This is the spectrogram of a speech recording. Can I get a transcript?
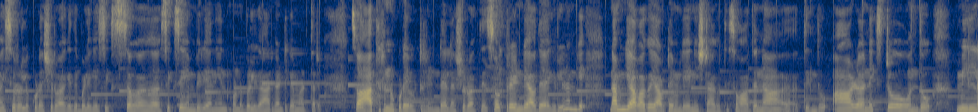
ಮೈಸೂರಲ್ಲೂ ಕೂಡ ಶುರುವಾಗಿದೆ. ಬೆಳಗ್ಗೆ six six A M biryani ಅಂದ್ಕೊಂಡು ಬೆಳಿಗ್ಗೆ ಆರು ಗಂಟೆಗೆ ಮಾಡ್ತಾರೆ. ಸೊ ಆ ಥರನೂ ಕೂಡ ಇವಾಗ ಟ್ರೆಂಡ್ ಎಲ್ಲ ಶುರುವಾಗ್ತಿದೆ. ಸೊ ಟ್ರೆಂಡ್ ಯಾವುದೇ ಆಗಿರಲಿ, ನಮಗೆ, ನಮ್ಗೆ ಯಾವಾಗ ಯಾವ ಟೈಮಲ್ಲಿ ಏನು ಇಷ್ಟ ಆಗುತ್ತೆ ಸೊ ಅದನ್ನು ತಿಂದು, ಆ ನೆಕ್ಸ್ಟು ಒಂದು ಮೀಲ್ನ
